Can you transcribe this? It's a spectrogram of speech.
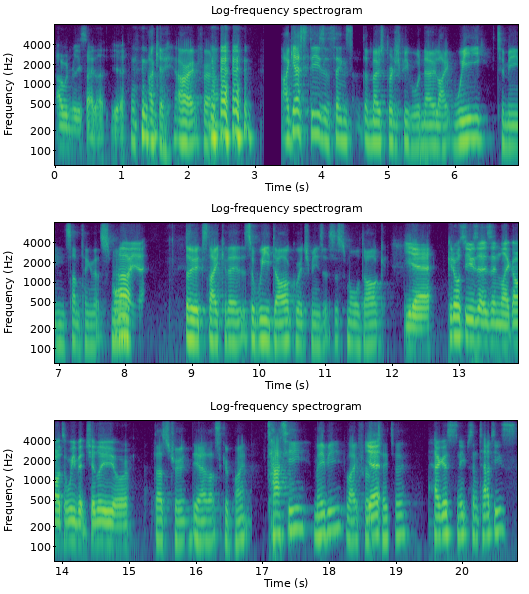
I wouldn't really say that, yeah. Okay, all right, fair enough. I guess these are the things that most British people would know, like wee to mean something that's small. oh, yeah. So it's like the- it's a wee dog, which means it's a small dog. Yeah. You could also use it as in, like, oh, it's a wee bit chilly or That's true. Yeah, that's a good point. Tatty, maybe, like for Yeah. a potato. haggis, neeps, and tatties.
